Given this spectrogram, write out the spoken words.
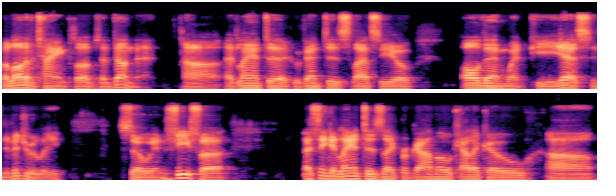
but a lot of Italian clubs have done that. Uh, Atalanta, Juventus, Lazio, all of them went PES individually. So in FIFA, I think Atalanta is like Bergamo, Calcio, uh,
